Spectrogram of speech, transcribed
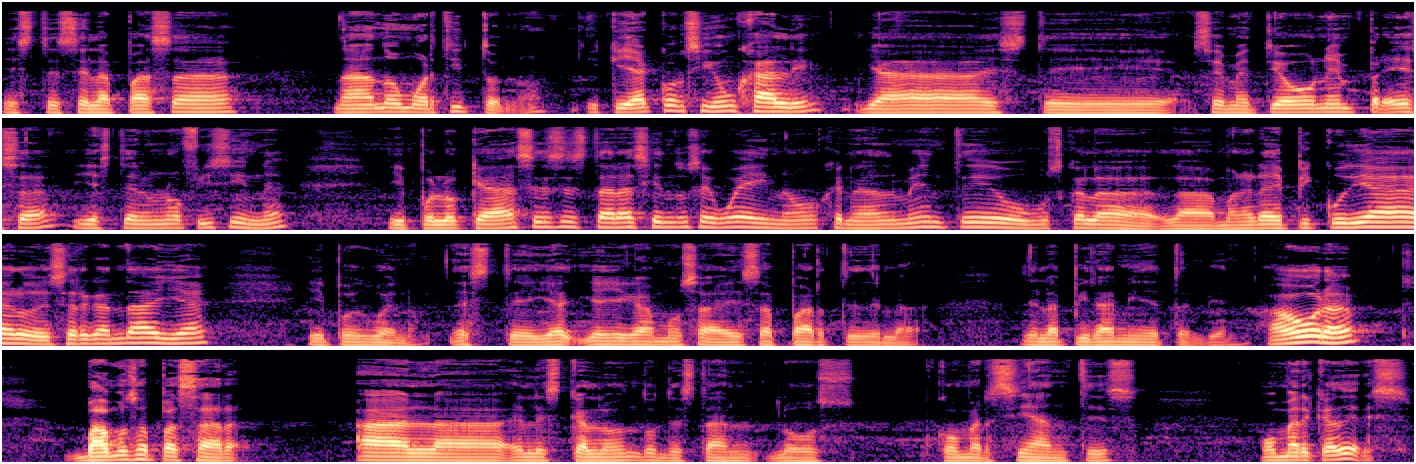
este, se la pasa nadando muertito, ¿no? Y que ya consiguió un jale, ya este, se metió a una empresa y está en una oficina y pues lo que hace es estar haciéndose güey, ¿no? Generalmente, o busca la, la manera de picudear o de ser gandalla. Y pues bueno, este, ya, ya llegamos a esa parte de la, de la pirámide también. Ahora vamos a pasar al escalón donde están los comerciantes o mercaderes.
